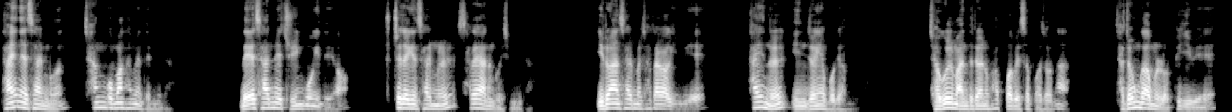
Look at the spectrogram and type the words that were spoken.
타인의 삶은 참고만 하면 됩니다. 내 삶의 주인공이 되어 주체적인 삶을 살아야 하는 것입니다. 이러한 삶을 살아가기 위해 타인을 인정해 보려 합니다. 적을 만들려는 화법에서 벗어나 자존감을 높이기 위해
